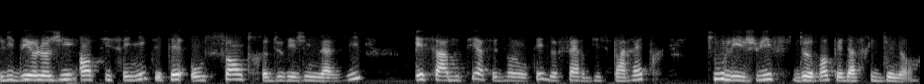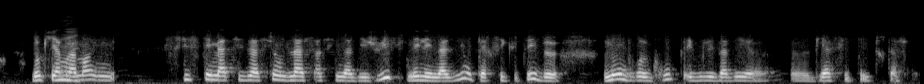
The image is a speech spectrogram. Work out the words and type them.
l'idéologie antisémite était au centre du régime nazi et ça aboutit à cette volonté de faire disparaître tous les juifs d'Europe et d'Afrique du Nord. Donc il y a vraiment une systématisation de l'assassinat des juifs, mais les nazis ont persécuté de nombreux groupes et vous les avez euh, euh, bien cités tout à fait.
